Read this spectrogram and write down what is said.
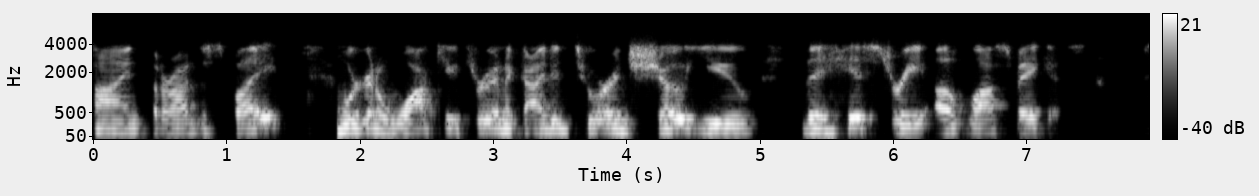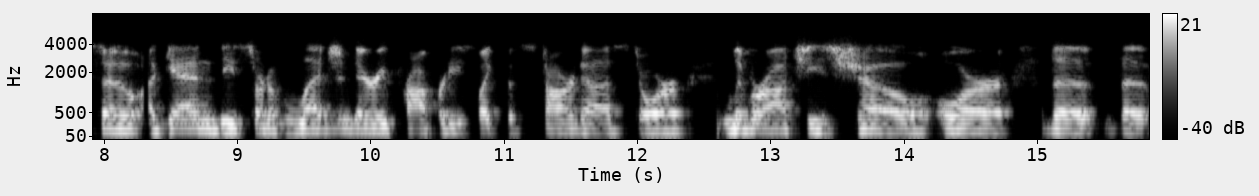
signs that are on display. We're going to walk you through in a guided tour and show you the history of Las Vegas. So again, these sort of legendary properties like the Stardust or Liberace's show or the the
